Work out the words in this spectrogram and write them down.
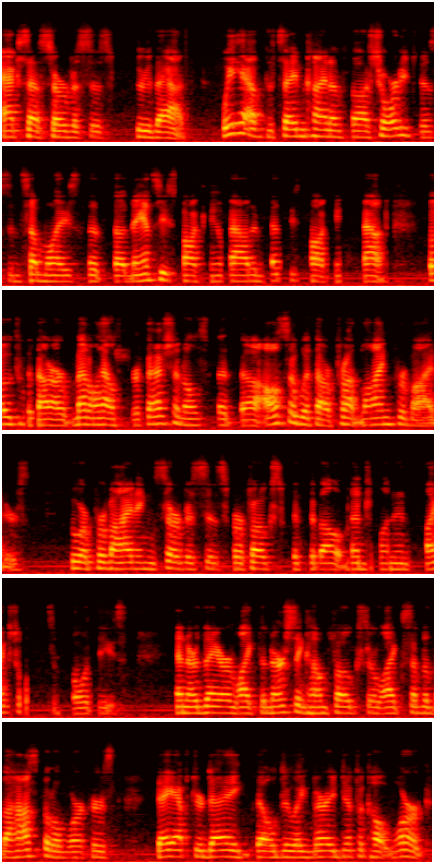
access services through that. We have the same kind of uh, shortages in some ways that uh, Nancy's talking about and Betsy's talking about, both with our mental health professionals, but uh, also with our frontline providers who are providing services for folks with developmental and intellectual disabilities and are there like the nursing home folks or like some of the hospital workers day after day, Bill, doing very difficult work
